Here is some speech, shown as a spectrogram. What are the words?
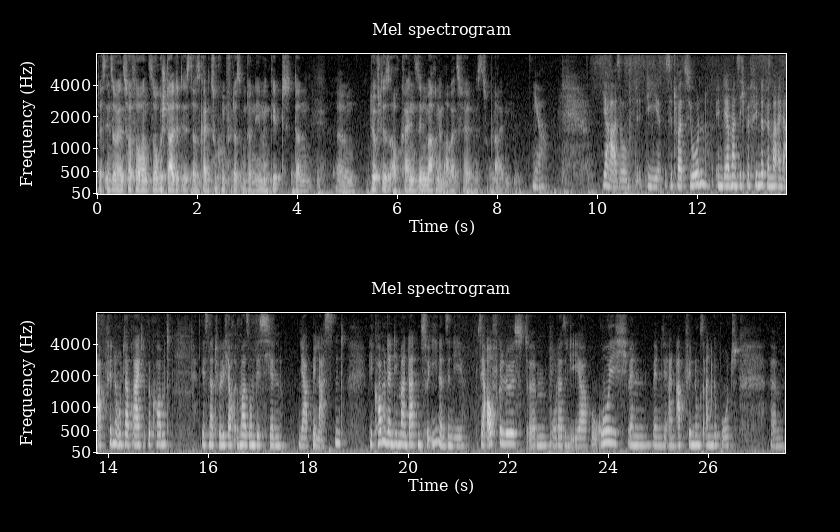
das Insolvenzverfahren so gestaltet ist, dass es keine Zukunft für das Unternehmen gibt, dann ähm, dürfte es auch keinen Sinn machen, im Arbeitsverhältnis zu bleiben. Ja. Ja, also die Situation, in der man sich befindet, wenn man eine Abfindung unterbreitet bekommt, ist natürlich auch immer so ein bisschen ja, belastend wie kommen denn die Mandanten zu Ihnen? Sind die sehr aufgelöst ähm, oder sind die eher ruhig, wenn, wenn sie ein Abfindungsangebot ähm,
